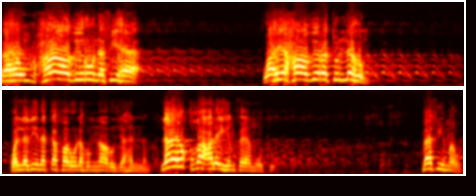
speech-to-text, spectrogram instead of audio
فهم حاضرون فيها وهي حاضرة لهم. والذين كفروا لهم نار جهنم. لا يقضى عليهم فيموتوا. ما فيه موت.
